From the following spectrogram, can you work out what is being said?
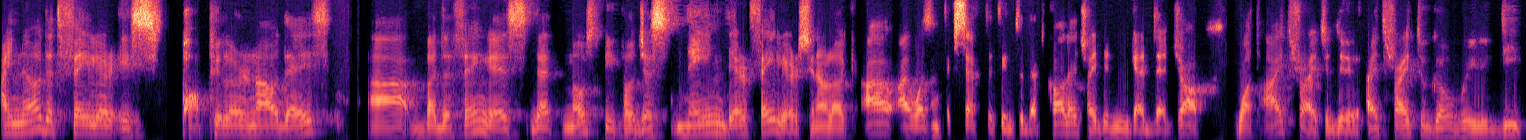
I know that failure is popular nowadays. Uh, but the thing is that most people just name their failures, you know, like, oh, I wasn't accepted into that college. I didn't get that job. What I try to do, I try to go really deep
